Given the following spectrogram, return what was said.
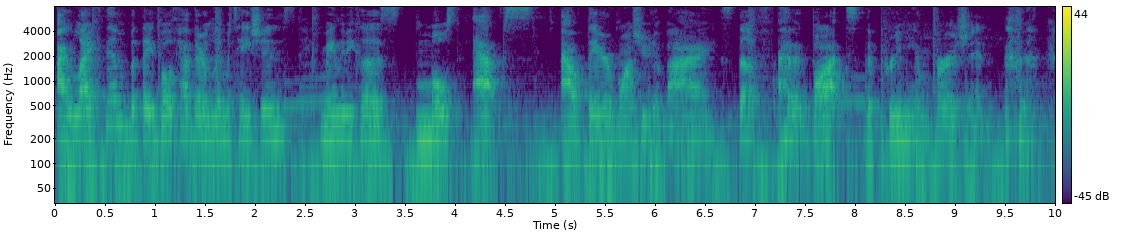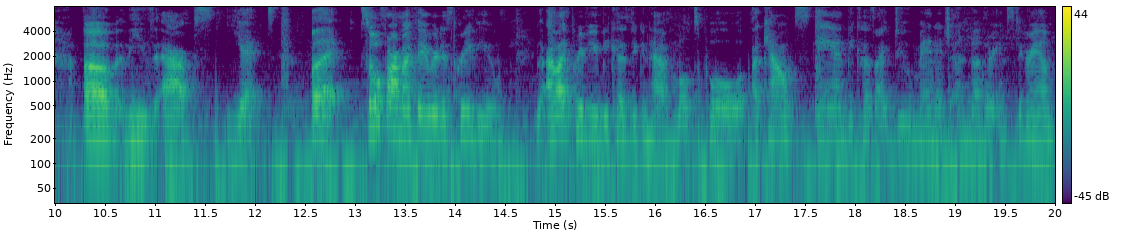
I like them, but they both have their limitations, mainly because most apps out there wants you to buy stuff. I haven't bought the premium version of these apps yet. But so far my favorite is Preview. I like Preview because you can have multiple accounts and because I do manage another Instagram,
